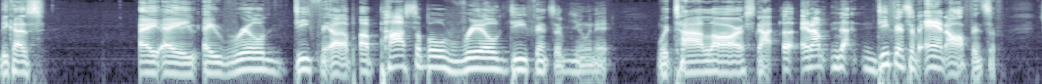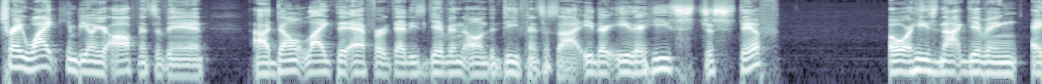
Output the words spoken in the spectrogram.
because a a a real defense, a, a, possible real defensive unit with Ty-Laur Scott, uh, and I'm not defensive and offensive. Tre White can be on your offensive end. I don't like the effort that he's given on the defensive side. Either either he's just stiff or he's not giving a,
